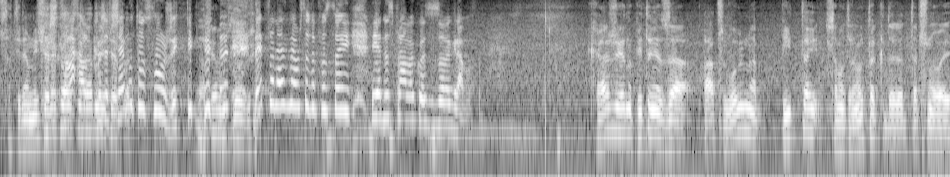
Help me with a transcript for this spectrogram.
Šta ti nam nisi rekla da si Ali radila i čemu to služi? čemu služi? Deca ne znaju što da postoji jedna sprava koja se zove gramofon. Kaže jedno pitanje za Acu Volina, pitaj, samo trenutak, da ga tačno ovaj...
